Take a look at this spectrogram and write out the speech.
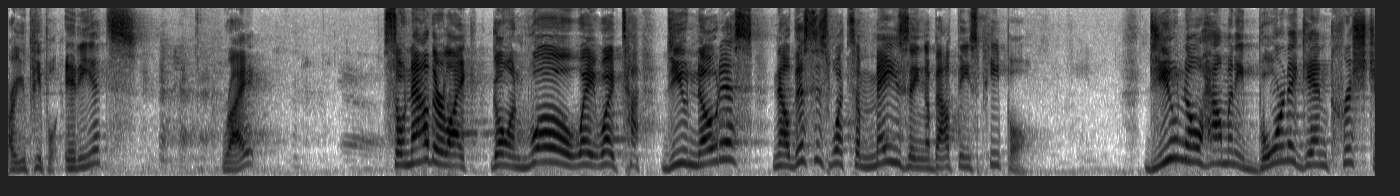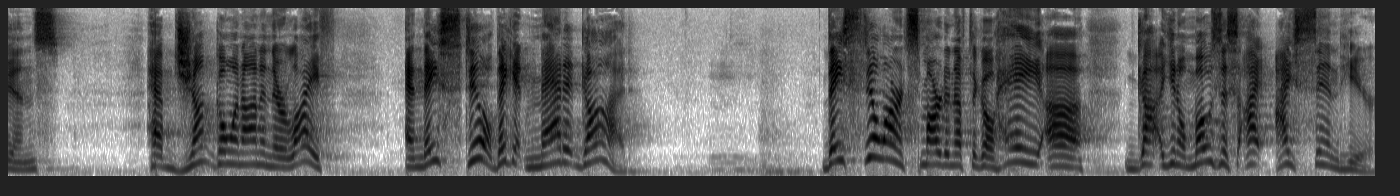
Are you people idiots? Right? So now they're like going, Whoa, wait, wait. Do you notice? Now, this is what's amazing about these people. Do you know how many born again Christians have junk going on in their life and they still they get mad at God? They still aren't smart enough to go, "Hey, uh, God, you know, Moses, I I sinned here."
